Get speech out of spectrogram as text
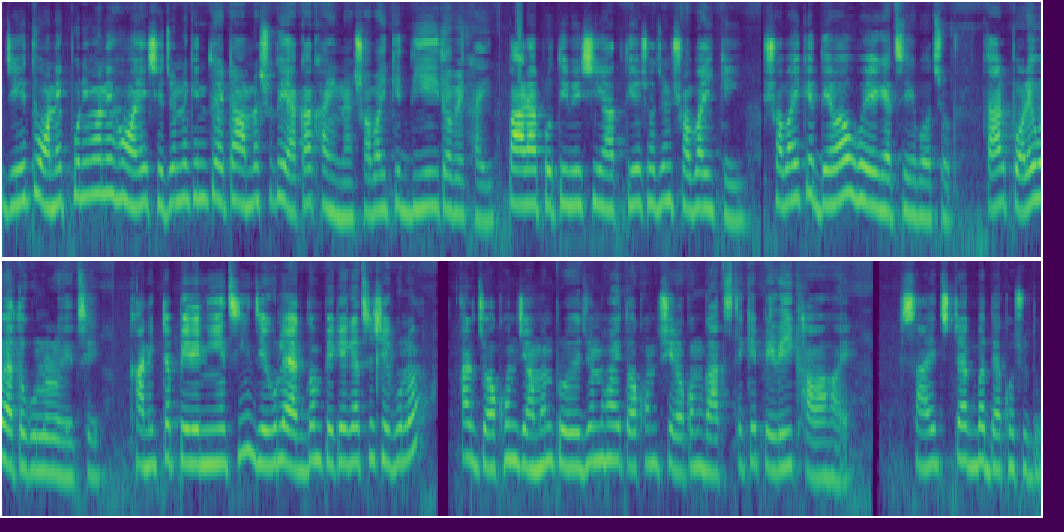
যেহেতু অনেক পরিমাণে হয়, সেজন্য কিন্তু এটা আমরা শুধু একা খাই না, সবাইকে দিয়েই তবে খাই। পাড়া প্রতিবেশী, আত্মীয় স্বজন সবাইকেই। সবাইকে দেওয়াও হয়ে গেছে এবছর। তারপরেও এতগুলো রয়েছে। খানিকটা পেরে নিয়েছি, যেগুলো একদম পেকে গেছে সেগুলো যখন যেমন প্রয়োজন হয় তখন সেরকম গাছ থেকে পেরেই খাওয়া হয়। সাইজটা একবার দেখো শুধু,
